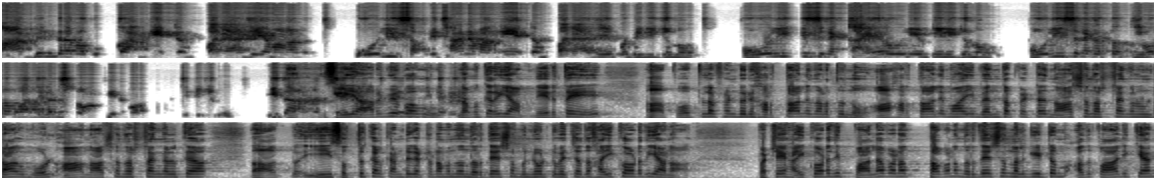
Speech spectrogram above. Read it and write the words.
ആഭ്യന്തര വകുപ്പ് അങ്ങേയറ്റം പരാജയമാണ്. പോലീസ് സംവിധാനം അങ്ങേയറ്റം പരാജയപ്പെട്ടിരിക്കുന്നു. പോലീസിനെ കയറൂരിയിട്ടിരിക്കുന്നു. പോലീസിനകത്ത് തീവ്രവാദികൾ സ്വാധീനം ശ്രീ ആർ വി ബാബു നമുക്കറിയാം. നേരത്തെ പോപ്പുലർ ഫ്രണ്ട് ഒരു ഹർത്താൽ നടത്തുന്നു. ആ ഹർത്താലുമായി ബന്ധപ്പെട്ട് നാശനഷ്ടങ്ങൾ ഉണ്ടാകുമ്പോൾ ആ നാശനഷ്ടങ്ങൾക്ക് ഈ സ്വത്തുക്കൾ കണ്ടുകെട്ടണമെന്ന നിർദ്ദേശം മുന്നോട്ട് വെച്ചത് ഹൈക്കോടതിയാണ്. പക്ഷേ ഹൈക്കോടതി പലവണ തവണ നിർദ്ദേശം നൽകിയിട്ടും അത് പാലിക്കാൻ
